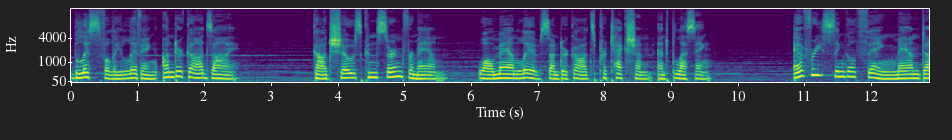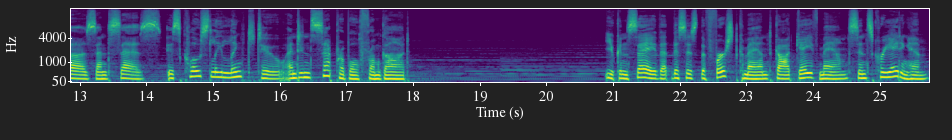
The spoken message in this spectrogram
blissfully living under God's eye. God shows concern for man, while man lives under God's protection and blessing. Every single thing man does and says is closely linked to and inseparable from God. You can say that this is the first command God gave man since creating him.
